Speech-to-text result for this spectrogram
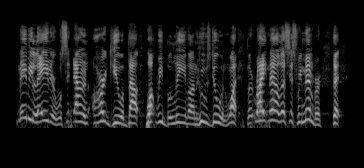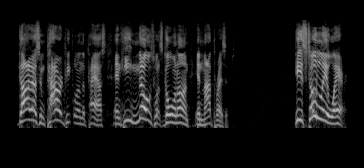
maybe later we'll sit down and argue about what we believe on who's doing what. But right now, let's just remember that God has empowered people in the past and he knows what's going on in my present. He's totally aware.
